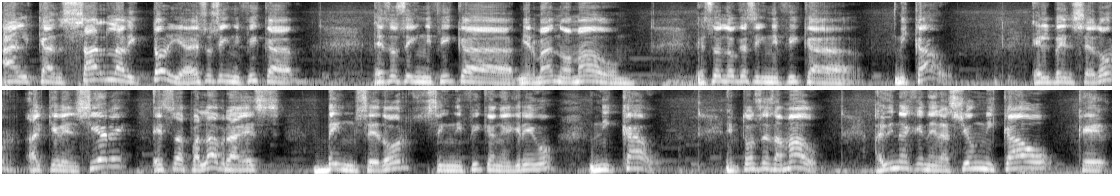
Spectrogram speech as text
alcanzar la victoria. Eso significa, eso significa, mi hermano amado, eso es lo que significa Nicao, el vencedor, al que venciere, esa palabra es vencedor, significa en el griego Nicao. Entonces, amado, hay una generación Nicao que,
